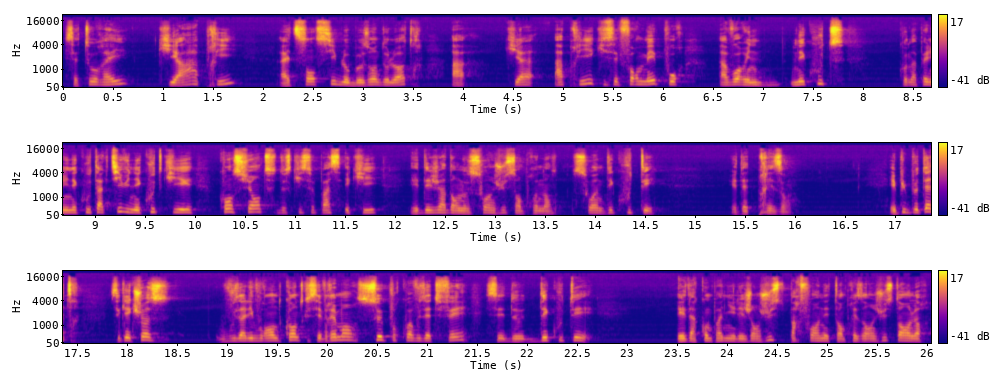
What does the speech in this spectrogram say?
Cette oreille qui a appris à être sensible aux besoins de l'autre, qui a appris, qui s'est formé pour avoir une, écoute qu'on appelle une écoute active, une écoute qui est consciente de ce qui se passe et qui est déjà dans le soin juste en prenant soin d'écouter et d'être présent. Et puis peut-être, c'est quelque chose, vous allez vous rendre compte que c'est vraiment ce pourquoi vous êtes fait, c'est d'écouter et d'accompagner les gens juste parfois en étant présent, juste en leur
